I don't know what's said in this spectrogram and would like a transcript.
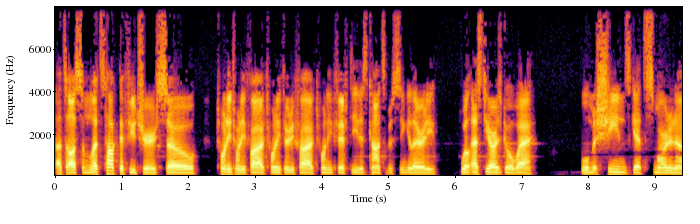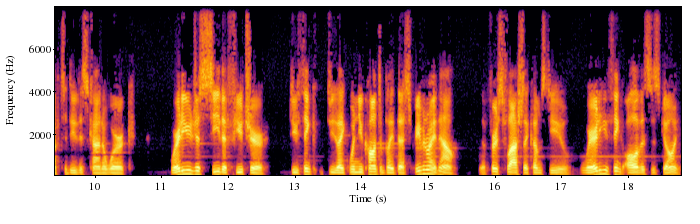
That's awesome. Let's talk the future. So 2025, 2035, 2050, this concept of singularity will SDRs go away? Will machines get smart enough to do this kind of work? Where do you just see the future? Do you think, do you like when you contemplate this, or even right now, the first flash that comes to you, where do you think all of this is going?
